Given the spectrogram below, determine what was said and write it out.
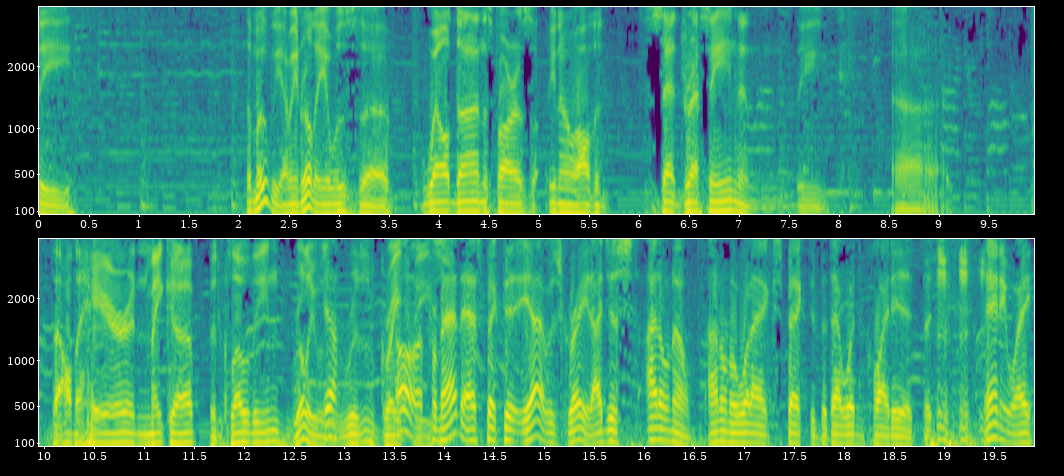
see the movie. I mean, really, it was uh, well done as far as, you know, all the set dressing and the, uh, the all the hair and makeup and clothing. Really was, Yeah. was a great Oh, piece. from that aspect, it, yeah, it was great. I just, I don't know. I don't know what I expected, but that wasn't quite it. But anyway,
